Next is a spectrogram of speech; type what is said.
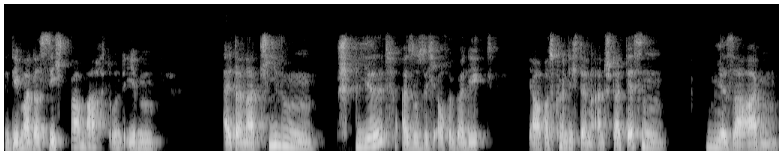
indem man das sichtbar macht und eben Alternativen spielt, also sich auch überlegt, ja, was könnte ich denn anstattdessen mir sagen,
